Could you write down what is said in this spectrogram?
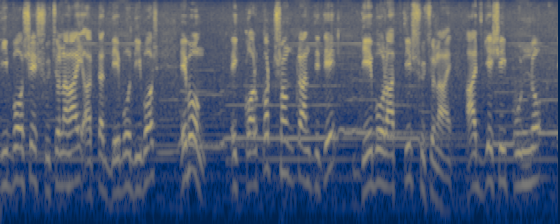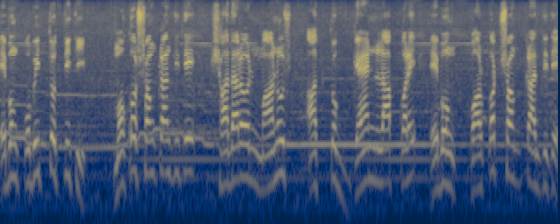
দিবসের সূচনা হয়, অর্থাৎ দেব দিবস, এবং এই কর্কট সংক্রান্তিতে দেবরাত্রির সূচনা হয়। আজকে সেই পূর্ণ এবং পবিত্র তিথি মকর সংক্রান্তিতে সাধারণ মানুষ আত্মজ্ঞান লাভ করে এবং কর্কট সংক্রান্তিতে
